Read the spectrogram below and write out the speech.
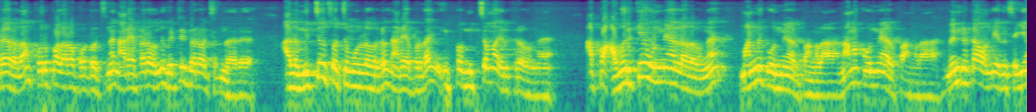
பேரை தான் பொறுப்பாளராக போட்டு வச்சிருந்தா நிறைய பேரை வந்து வெற்றி பெற வச்சுருந்தாரு. அதில் மிச்சம் சொச்சம் உள்ளவர்கள் நிறைய பேர் தான் இப்போ மிச்சமாக இருக்கிறவங்க. அப்போ அவருக்கே உண்மையாக இல்லாதவங்க மண்ணுக்கு உண்மையாக இருப்பாங்களா? நமக்கு உண்மையாக இருப்பாங்களா? வென்றுட்டா வந்து எதுவும் செய்ய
